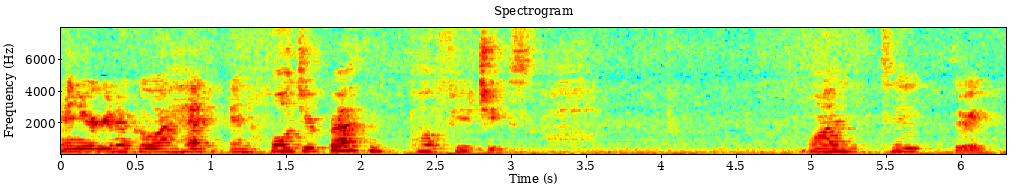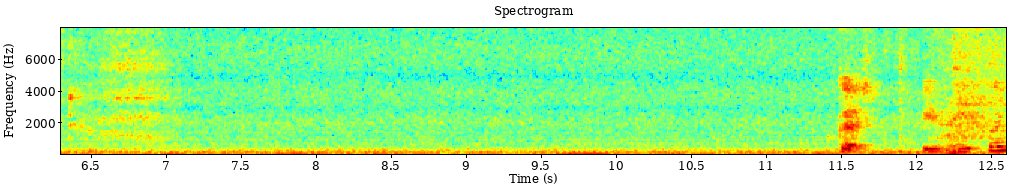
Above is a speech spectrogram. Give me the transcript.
And you're gonna go ahead and hold your breath and puff your cheeks. One, two, three. Good. Breathe deeply.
